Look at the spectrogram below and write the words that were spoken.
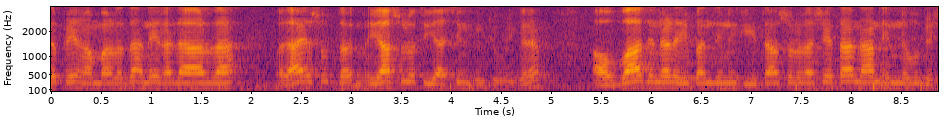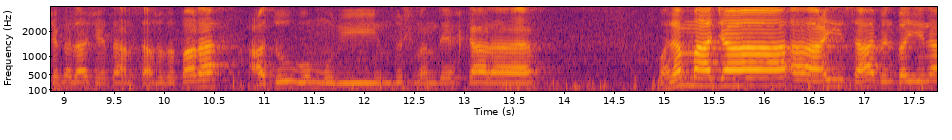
د پیغمبر دا نه غلار دا ولا يسد یا سورۃ یاسین کې جوړی ګره او بعد نړۍ باندې نه کی تاسو له شیطانان انه بشکل شیطان تاسو د پاره عدو و مبین دشمن د ښکارا ولما جاء عيسى بالبينه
